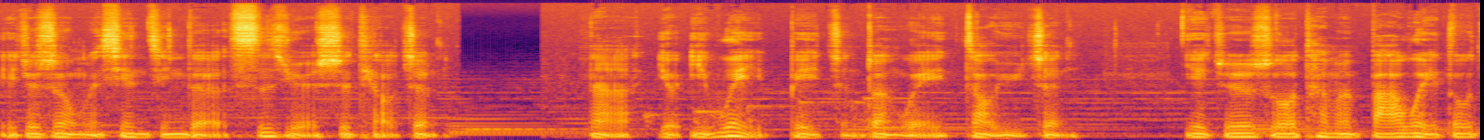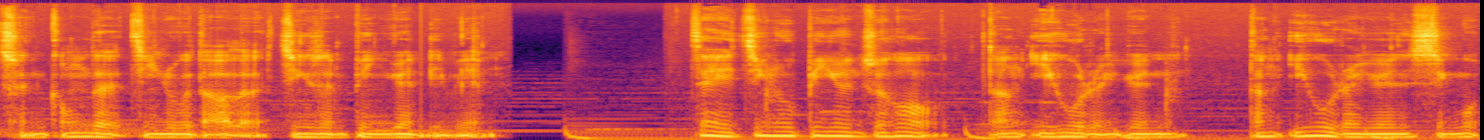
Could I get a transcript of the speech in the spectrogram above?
也就是我们现今的思觉失调症。那有一位被诊断为躁郁症，也就是说，他们八位都成功的进入到了精神病院里面。在进入病院之后，当医护人员当医护人员询问，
